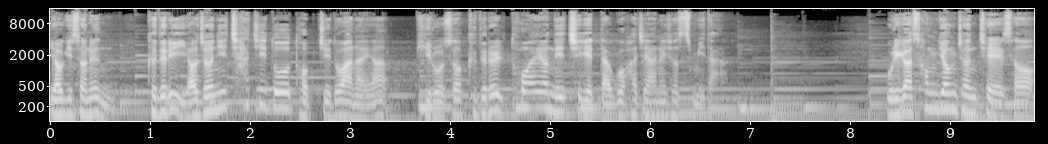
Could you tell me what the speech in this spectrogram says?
여기서는 그들이 여전히 차지도 덥지도 않아야 비로소 그들을 토하여 내치겠다고 하지 않으셨습니다. 우리가 성경 전체에서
